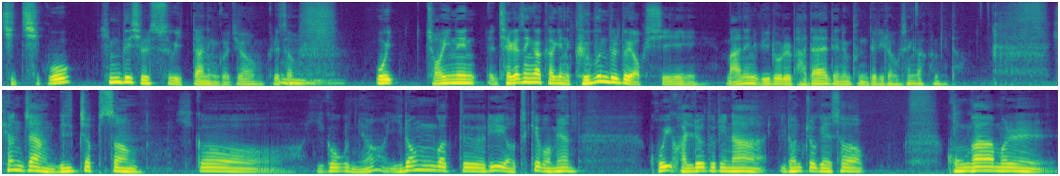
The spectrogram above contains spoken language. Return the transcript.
지치고 힘드실 수 있다는 거죠. 그래서 음. 오, 저희는 제가 생각하기에는 그분들도 역시 많은 위로를 받아야 되는 분들이라고 생각합니다. 현장 밀접성 이거 이거군요. 이런 것들이 어떻게 보면 고위 관료들이나 이런 쪽에서 공감을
